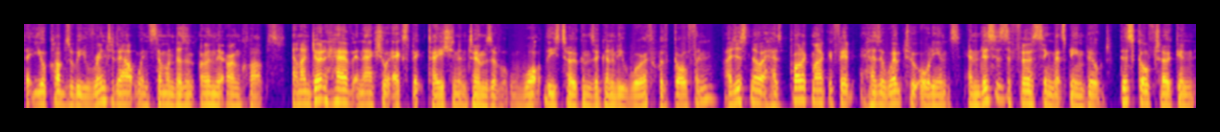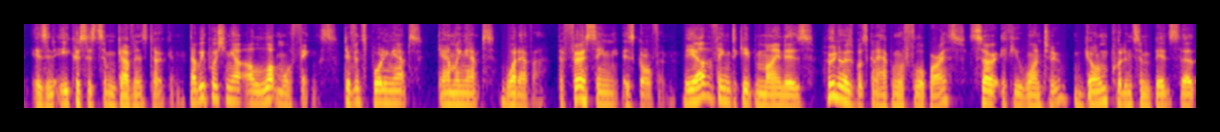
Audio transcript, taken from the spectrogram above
that your clubs will be rented out when someone doesn't own their own clubs. And I don't have an actual expectation in terms of what these tokens are going to be worth with GolfN. I just know it has product market fit, it has a Web2 audience, and this is the first thing that's being built. This golf token is an ecosystem governance token. They'll be pushing out a lot more things, different sporting apps, gambling apps, whatever. The first thing is golfing. The other thing to keep in mind is who knows what's going to happen with floor price. So if you want to, go and put in some bids that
